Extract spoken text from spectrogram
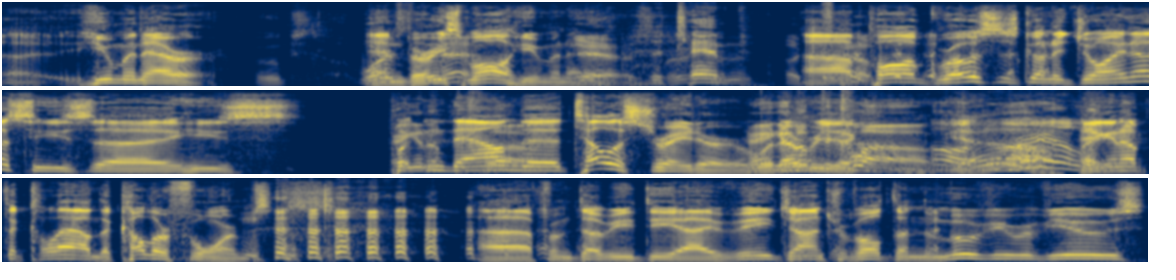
uh, human error. Oops. Worse and very small human error. Yeah, it was a temp. Uh, Paul Gross is going to join us. He's he's putting down the, the telestrator, hanging whatever you cloud. Oh, yeah. really? hanging up the cloud, the Colorforms uh, from WDIV. John Travolta in the movie reviews.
